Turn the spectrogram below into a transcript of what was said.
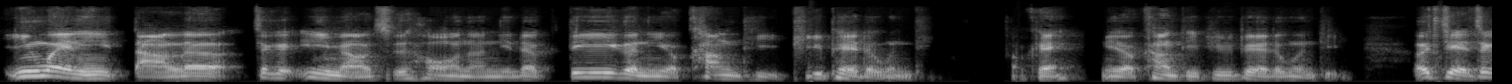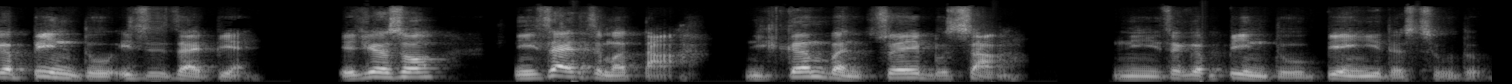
因为你打了这个疫苗之后呢，你的第一个你有抗体匹配的问题，OK，你有抗体匹配的问题。而且这个病毒一直在变，也就是说，你再怎么打，你根本追不上你这个病毒变异的速度。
